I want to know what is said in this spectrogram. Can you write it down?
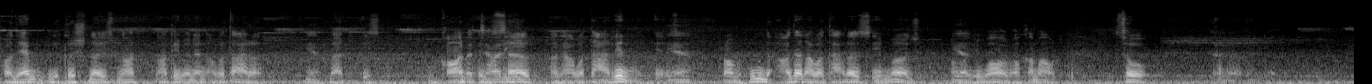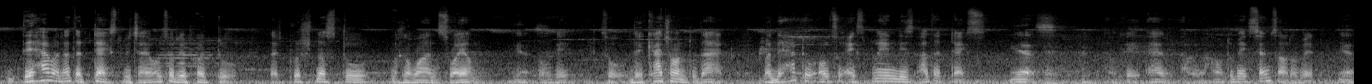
for them the Krishna is not, not even an avatar, Yeah. but is God Avatari. himself, an avatarin, yes, Yeah. from whom the other avatars emerge or Yeah. evolve or come out. So uh, they have another text which I also referred to, that Krishnas tu Bhagavan Swayam. Yes. Okay, so they catch on to that, but they have to also explain these other texts. Yes. Okay, and uh, how to make sense out of it. Yeah.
